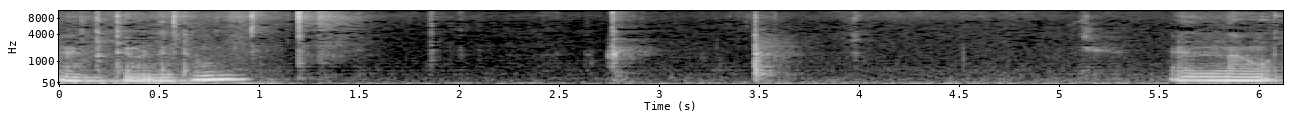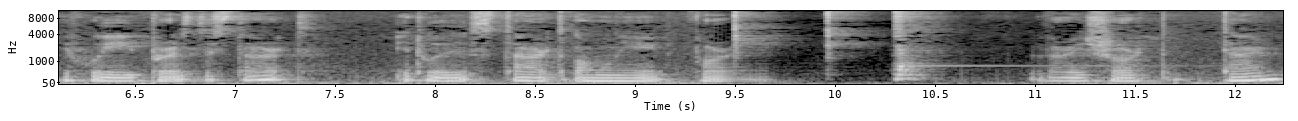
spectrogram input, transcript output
and turn it on. And now if we press the start, it will start only for a very short time.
